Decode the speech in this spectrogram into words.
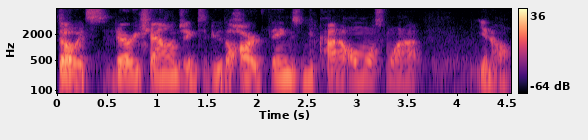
so it's very challenging to do the hard things, and you kind of almost want to, you know,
